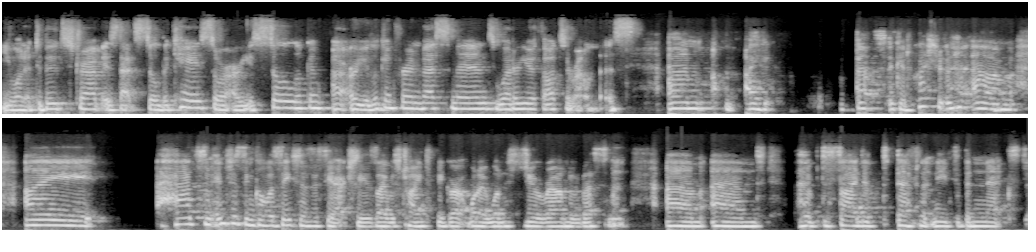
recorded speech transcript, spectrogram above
You wanted to bootstrap. Is that still the case, or are you still looking? Uh, are you looking for investments? What are your thoughts around this? Um, I that's a good question. Um, I had some interesting conversations this year actually as I was trying to figure out what I wanted to do around investment um, and have decided definitely for the next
